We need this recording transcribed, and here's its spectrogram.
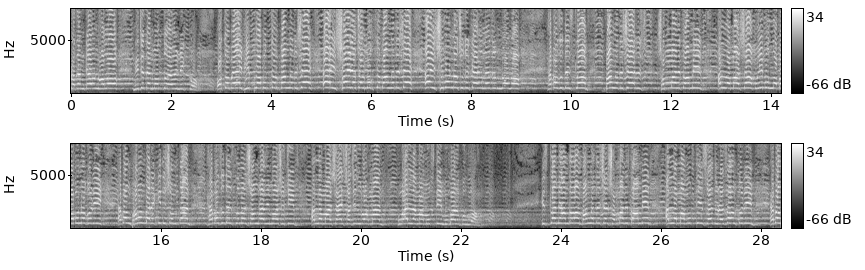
প্রধান কারণ হলো নিজেদের মধ্যে ঐনিক্য। অতবে এই বিপ্লব উত্তর বাংলাদেশে, এই স্বৈরাচার মুক্ত বাংলাদেশে, এই সুবর্ণ সুযোগ কারণের জন্য হেফাজতে ইসলাম, বাংলাদেশের সম্মানিত আমির আল্লামা শাহ মুহিবুল্লাহ বাবুনগরী এবং ভবনবাড়ি কৃতি সন্তান হেফাজতে ইসলামের সংগ্রামী মহাসচিব আল্লামা শাহ সাজিদুর রহমান। ও আল্লামা মুফতি ইসলামী আন্দোলন বাংলাদেশের সম্মানিত আমির আল্লামা মুফতি সৈয়দ রেজাউল করিম এবং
